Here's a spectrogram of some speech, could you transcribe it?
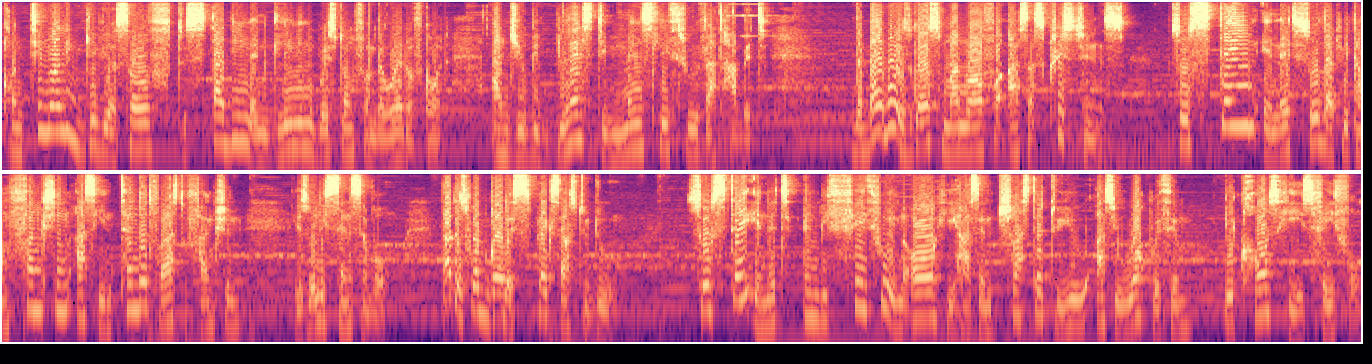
continually give yourself to studying and gleaning wisdom from the Word of God and you'll be blessed immensely through that habit. The Bible is God's manual for us as Christians. So staying in it so that we can function as He intended for us to function is only sensible. That is what God expects us to do. So stay in it and be faithful in all He has entrusted to you as you walk with Him because He is faithful.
